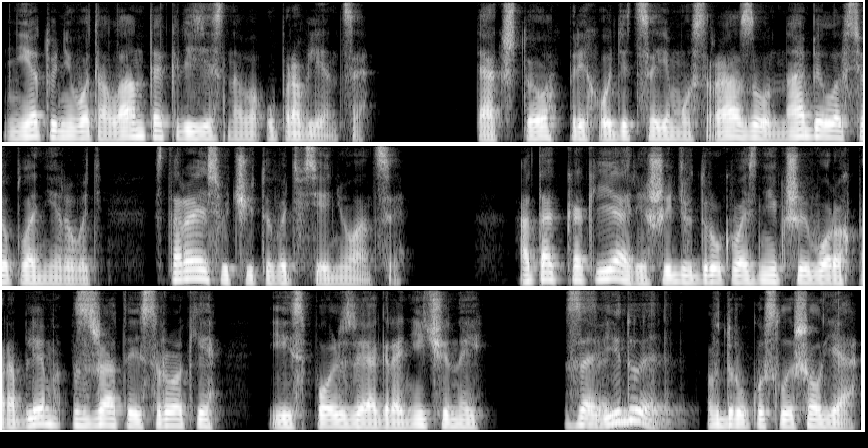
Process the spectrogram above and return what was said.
Нет у него таланта кризисного управленца. Так что приходится ему сразу набело все планировать, стараясь учитывать все нюансы. А так как я решить вдруг возникший ворох проблем в сжатые сроки и используя ограниченный... «Завидует?» – вдруг услышал я.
